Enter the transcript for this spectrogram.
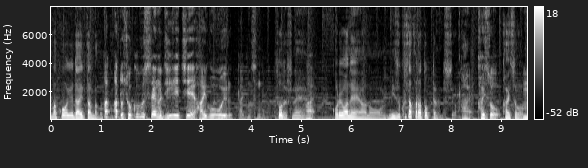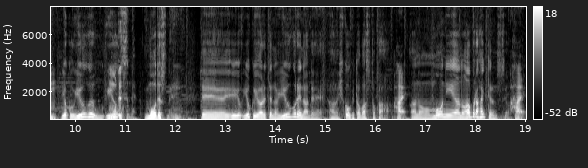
まあ、こういう大豆タンパクああと植物性の DHA 配合オイルってありますね。そうですね、はい。これはねあの水草から取ってるんですよ。はい。海藻。海藻、ん。よく夕暮藻ですね。藻ですね、んでよよく言われてるのは夕暮れなであの飛行機飛ばすとかはい。あの藻にあの油入ってるんですよ。はい。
